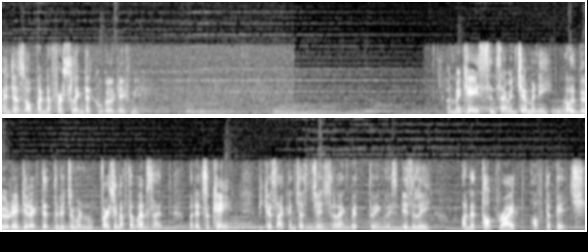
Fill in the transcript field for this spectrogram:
and just open the first link that Google gave me. On my case, since I'm in Germany, I will be redirected to the German version of the website, but it's okay because I can just change the language to English easily on the top right of the page.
